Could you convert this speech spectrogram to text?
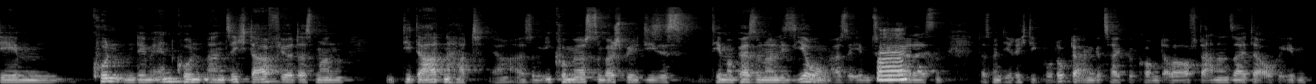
dem Kunden, dem Endkunden an sich dafür, dass man die Daten hat. Ja, also im E-Commerce zum Beispiel dieses Thema Personalisierung, also eben zu mhm. gewährleisten, dass man die richtigen Produkte angezeigt bekommt, aber auf der anderen Seite auch eben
